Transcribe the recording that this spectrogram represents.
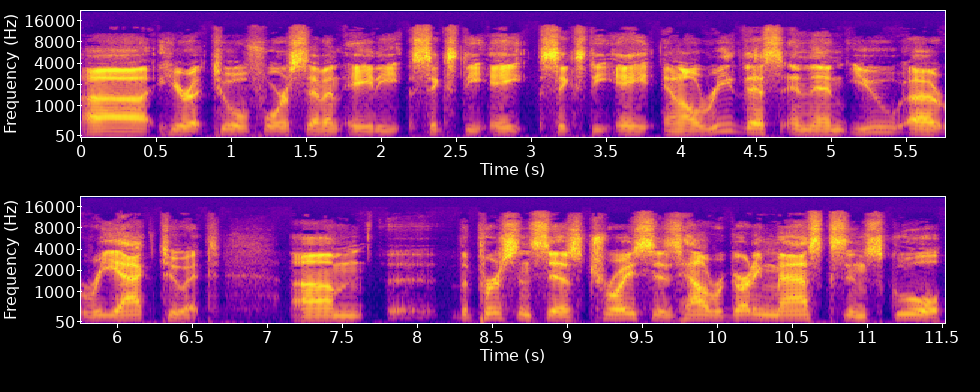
uh, here at 204 780 6868, and I'll read this, and then you uh, react to it. Um, the person says, Troy says, Hal, regarding masks in school,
